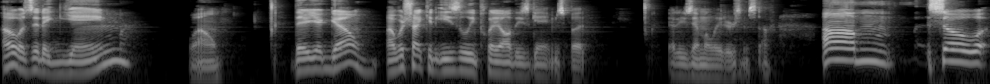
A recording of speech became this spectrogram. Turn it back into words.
Oh, is it a game? Well, there you go. I wish I could easily play all these games, but gotta use emulators and stuff. Um, so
